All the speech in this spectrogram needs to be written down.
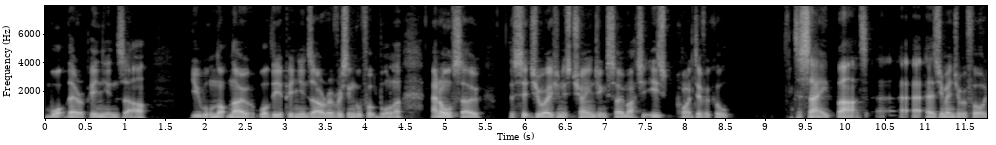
what their opinions are, you will not know what the opinions are of every single footballer. And also, the situation is changing so much, it is quite difficult to say. But uh, as you mentioned before,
